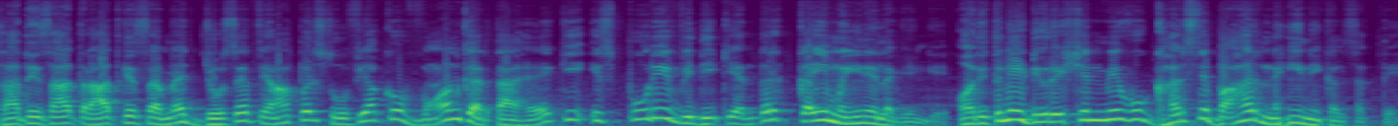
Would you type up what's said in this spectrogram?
साथ ही साथ रात के समय जोसेफ यहाँ पर सोफिया को वार्न करता है कि इस पूरी विधि के अंदर कई महीने लगेंगे और इतने ड्यूरेशन में वो घर से बाहर नहीं निकल सकते।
